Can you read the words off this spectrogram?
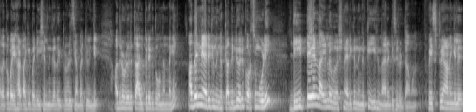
അതൊക്കെ ബൈഹാർട്ടാക്കി പരീക്ഷയിൽ നിങ്ങൾക്ക് റീപ്രൊഡ്യൂസ് ചെയ്യാൻ പറ്റുമെങ്കിൽ അതിനോടൊരു താല്പര്യമൊക്കെ തോന്നുന്നുണ്ടെങ്കിൽ അത് തന്നെയായിരിക്കും നിങ്ങൾക്ക് അതിന്റെ ഒരു കുറച്ചും കൂടി ഡീറ്റെയിൽഡ് ആയിട്ടുള്ള വേർഷൻ ആയിരിക്കും നിങ്ങൾക്ക് ഈ ഹ്യൂമാനിറ്റീസിൽ ഇട്ടാൽ മതി ഇപ്പോൾ ഹിസ്റ്ററി ആണെങ്കിൽ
